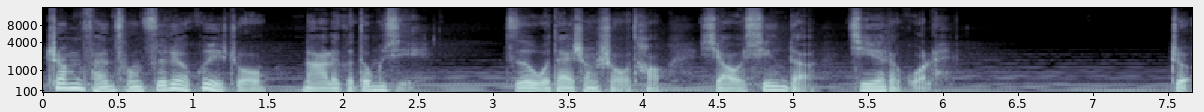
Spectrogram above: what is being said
张凡从资料柜中拿了个东西，子午戴上手套，小心的接了过来。这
